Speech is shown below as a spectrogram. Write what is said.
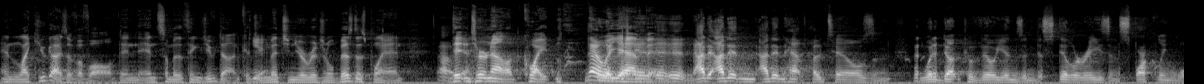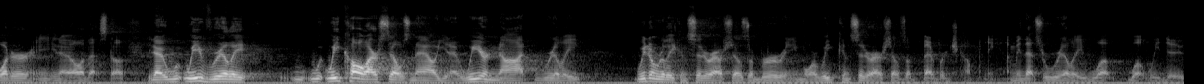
And like you guys have evolved and, in some of the things you've done, because you mentioned your original business plan Oh, didn't yeah. turn out quite the way it, you have it- been. it didn't. I, I didn't. I didn't have hotels and wood duck pavilions and distilleries and sparkling water and you know all that stuff. You know, we- we've really we call ourselves now. You know, we are not really. We don't really consider ourselves a brewery anymore. We consider ourselves a beverage company. I mean, that's really what what we do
